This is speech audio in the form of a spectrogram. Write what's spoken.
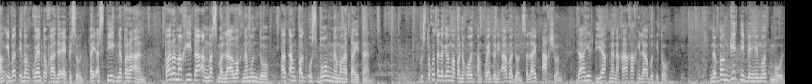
Ang iba't ibang kwento kada episode ay astig na paraan para makita ang mas malawak na mundo at ang pag-usbong ng mga Titan. Gusto ko talagang mapanood ang kwento ni Abaddon sa live action dahil tiyak na nakakakilabot ito. Nabanggit ni Behemoth Mode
